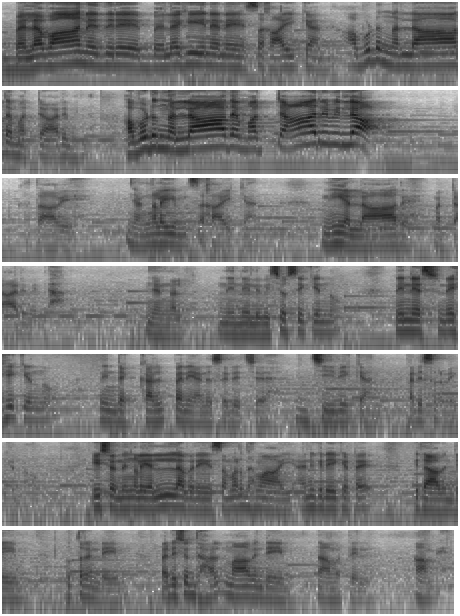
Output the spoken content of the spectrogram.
ബലവാനെതിരെ ബലഹീനനെ സഹായിക്കാൻ അവിടുന്നല്ലാതെ മറ്റാരുമില്ല. അവിടുന്നല്ലാതെ മറ്റാരുമില്ല. കർത്താവേ ഞങ്ങളെയും സഹായിക്കാൻ നീയല്ലാതെ മറ്റാരുമില്ല. ഞങ്ങൾ നിന്നിൽ വിശ്വസിക്കുന്നു നിന്നെ സ്നേഹിക്കുന്നു നിന്റെ കൽപ്പന അനുസരിച്ച് ജീവിക്കാൻ പരിശ്രമിക്കുന്നു. ഈശോ നിങ്ങളെ എല്ലാവരെയും സമൃദ്ധമായി അനുഗ്രഹിക്കട്ടെ. പിതാവിന്റെയും പുത്രന്റെയും പരിശുദ്ധാത്മാവിന്റെയും നാമത്തിൽ. ആമേൻ.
